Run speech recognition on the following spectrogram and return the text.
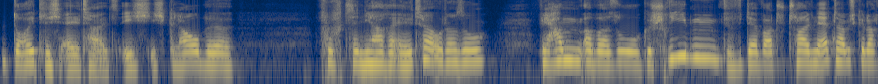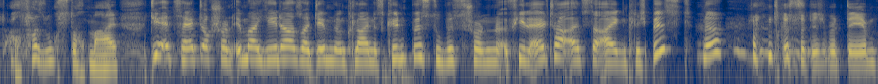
deutlich älter als ich. Ich glaube 15 Jahre älter oder so. Wir haben aber so geschrieben, der war total nett, da habe ich gedacht, ach, versuch's doch mal. Dir erzählt doch schon immer jeder, seitdem du ein kleines Kind bist, du bist schon viel älter, als du eigentlich bist, ne? Dann triffst du dich mit dem.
